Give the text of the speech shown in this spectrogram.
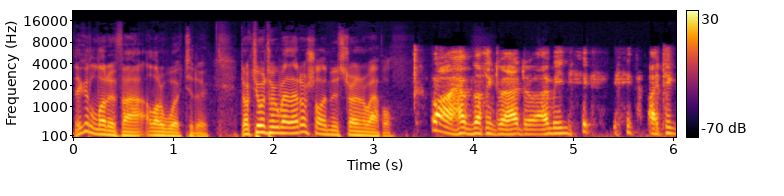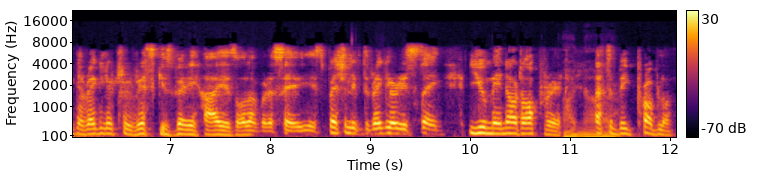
They've got a lot of uh, a lot of work to do. Doc, do you want to talk about that, or shall I move straight on to Apple? Well, I have nothing to add. I mean, I think the regulatory risk is very high. Is all I'm going to say. Especially if the regulator is saying you may not operate. I know. That's a big problem.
